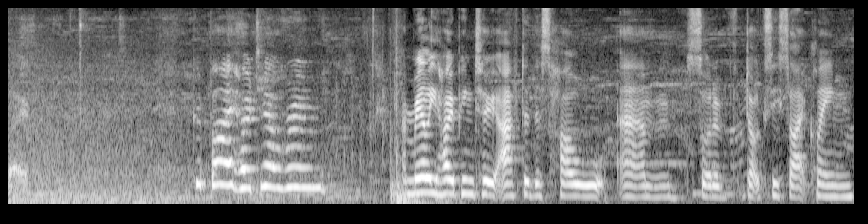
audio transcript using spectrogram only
so goodbye hotel room. I'm really hoping to, after this whole um, sort of doxycycline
